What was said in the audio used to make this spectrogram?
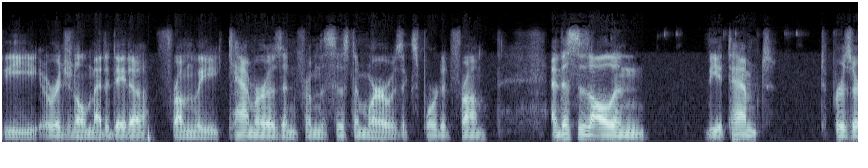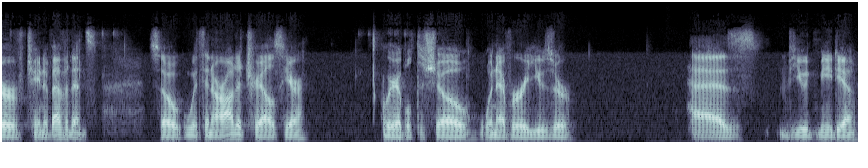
the original metadata from the cameras and from the system where it was exported from. And this is all in the attempt to preserve chain of evidence. So within our audit trails here, we're able to show whenever a user has viewed media,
